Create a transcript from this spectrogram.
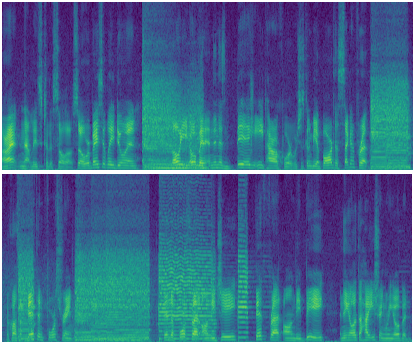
All right, and that leads to the solo. So we're basically doing low E open and then this big E power chord, which is going to be a bar to the second fret across the fifth and fourth string. Then the fourth fret on the G, fifth fret on the B, and then to let the high E string ring open.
